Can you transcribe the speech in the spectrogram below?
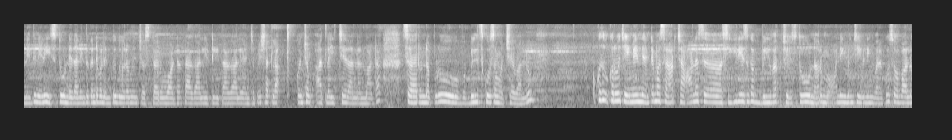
అనేది నేను ఇస్తూ ఉండేదాన్ని. ఎందుకంటే వాళ్ళు ఎంతో దూరం నుంచి వస్తారు. వాటర్ తాగాలి టీ తాగాలి అని చెప్పేసి అట్లా కొంచెం అట్లా ఇచ్చేదాన్ని అనమాట సార్ ఉన్నప్పుడు బిల్స్ కోసం వచ్చేవాళ్ళు. ఒక ఒకరోజు ఏమైంది అంటే మా సార్ చాలా సీరియస్గా బిల్ వర్క్ చేస్తూ ఉన్నారు మార్నింగ్ నుంచి ఈవినింగ్ వరకు. సో వాళ్ళు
